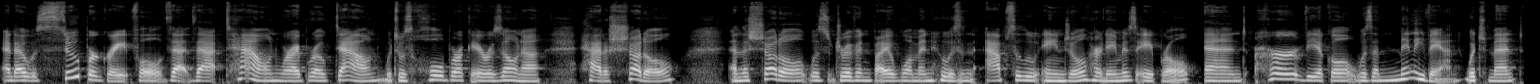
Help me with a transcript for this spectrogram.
And I was super grateful that that town where I broke down, which was Holbrook, Arizona, had a shuttle and the shuttle was driven by a woman who is an absolute angel. Her name is April. And her vehicle was a minivan, which meant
